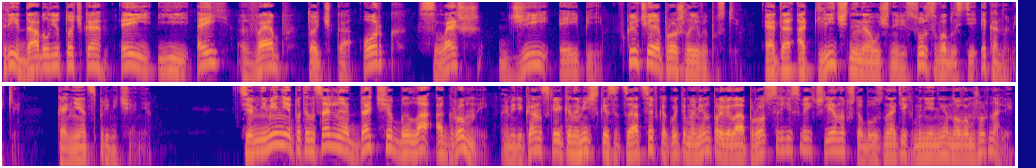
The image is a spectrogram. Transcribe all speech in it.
www.aeaweb.org/gap, включая прошлые выпуски. Это отличный научный ресурс в области экономики. Конец примечания. Тем не менее, потенциальная отдача была огромной. Американская экономическая ассоциация в какой-то момент провела опрос среди своих членов, чтобы узнать их мнение о новом журнале.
